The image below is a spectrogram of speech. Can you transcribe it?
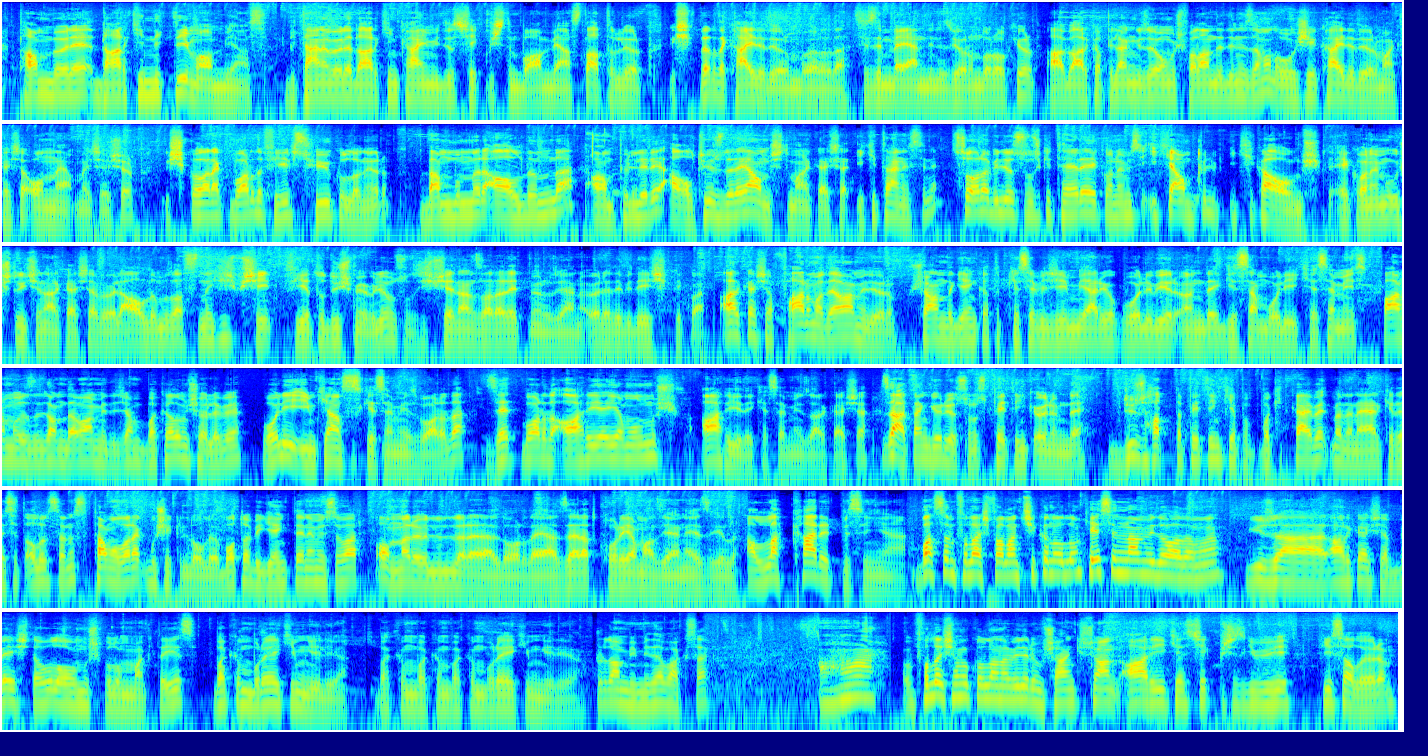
Tam böyle darkinlik değil mi ambiyans? Bir tane böyle darkin kayn videosu çekmiştim bu ambiyansta hatırlıyorum. Işıkları da kaydediyorum bu arada. Sizin beğendiğiniz yorumları okuyorum. Abi arka plan güzel olmuş falan dediğiniz zaman o ışığı kaydediyorum arkadaşlar. Onunla yapmaya çalışıyorum. Işık olarak bu arada Philips Hue kullanıyorum. Ben bunları aldığımda ampulleri 600 liraya almıştım arkadaşlar. iki tanesini. Sonra biliyorsunuz ki TR ekonomisi 2 ampul 2K olmuş. Ekonomi uçtuğu için arkadaşlar böyle aldığımız aslında hiçbir şeyin fiyatı düşmüyor biliyor musunuz? Hiçbir şeyden zarar etmiyoruz yani. Öyle de bir değişiklik var. Arkadaşlar farma devam ediyorum. Şu anda gank atıp kesebileceğim bir yer yok. Voli bir önde gitsem Voli'yi kesemeyiz. Farmı hızlıdan devam edeceğim. Bakalım şöyle bir. Voli'yi imkansız kesemeyiz bu arada. Z bu arada Ahri'ye yamulmuş. Ahri'yi de kesemeyiz arkadaşlar. Zaten görüyorsunuz petting önümde. Düz hatta petting yapıp vakit kaybetmeden eğer ki reset alırsanız tam olarak bu şekilde oluyor. Bota bir gank denemesi var. Onlar öldüler herhalde orada ya. Zerat koruyamaz yani Ezreal'ı. Allah kahretmesin ya. Basın flash falan çıkın oğlum. Kesin lan video adamı. Güzel. Arkadaşlar 5 davul olmuş bulunmaktayız. Bakın buraya kim geliyor. Bakın bakın bakın buraya kim geliyor. Şuradan bir mide baksak. Aha. Flash'ımı kullanabilirim. Şu anki şu an Ahri'yi kesecekmişiz gibi bir his alıyorum.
